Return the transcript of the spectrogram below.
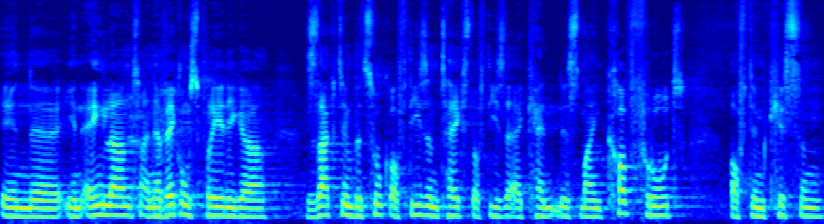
in, äh, in England, ein Erweckungsprediger, sagt in Bezug auf diesen Text, auf diese Erkenntnis, mein Kopf ruht auf dem Kissen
